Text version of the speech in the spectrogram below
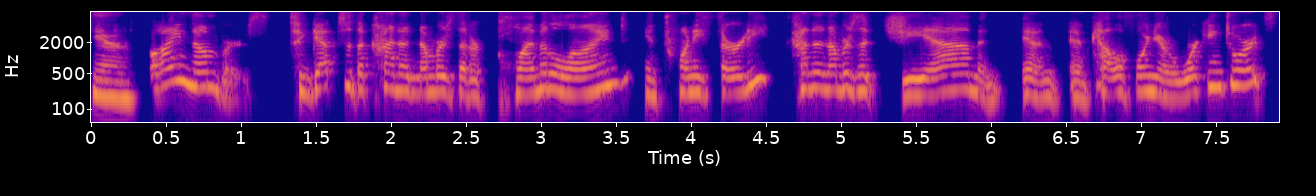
Yeah. By numbers to get to the kind of numbers that are climate aligned in 2030, kind of numbers that GM and, and, and California are working towards,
